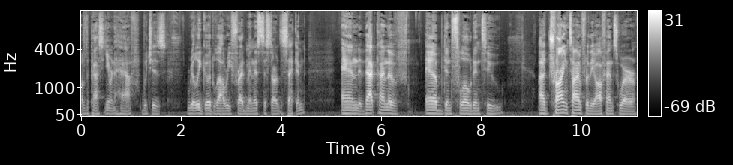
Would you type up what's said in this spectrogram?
of the past year and a half, which is really good Lowry Fred minutes to start the second. And that kind of ebbed and flowed into a trying time for the offense where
